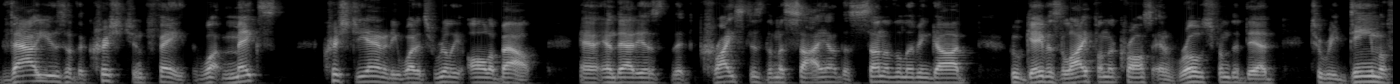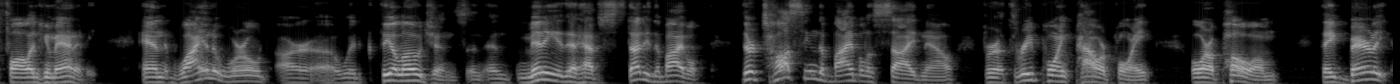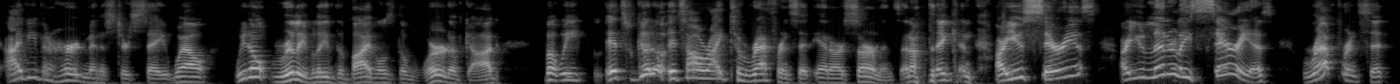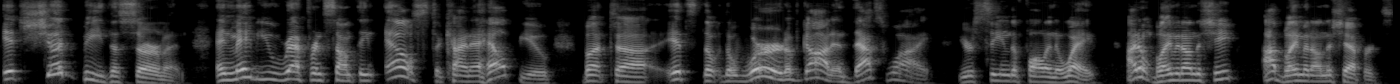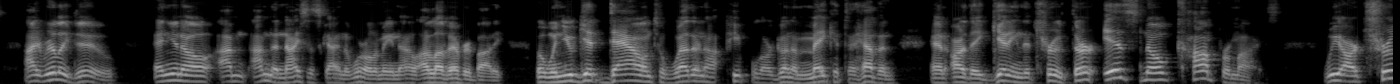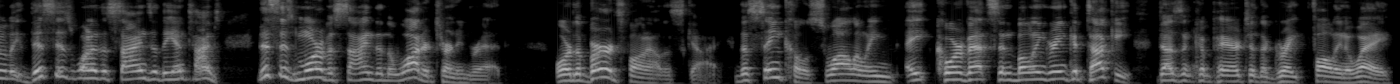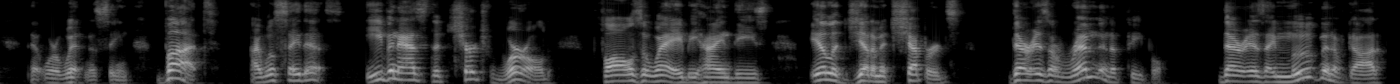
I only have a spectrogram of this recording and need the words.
values of the Christian faith, what makes Christianity what it's really all about. And, and, that is that Christ is the Messiah, the Son of the living God, who gave his life on the cross and rose from the dead to redeem a fallen humanity. And why in the world are uh, with theologians and, and many that have studied the Bible They're tossing the Bible aside now for a three point PowerPoint or a poem. They barely, I've even heard ministers say, well, we don't really believe the Bible's the Word of God, but we, it's good, it's all right to reference it in our sermons. And I'm thinking, are you serious? Are you literally serious? Reference it. It should be the sermon. And maybe you reference something else to kind of help you, but uh, it's the, the Word of God. And that's why you're seeing the falling away. I don't blame it on the sheep. I blame it on the shepherds. I really do. And you know, I'm I'm the nicest guy in the world. I mean, I, I love everybody. But when you get down to whether or not people are going to make it to heaven and are they getting the truth, there is no compromise. We are truly, this is one of the signs of the end times. This is more of a sign than the water turning red or the birds falling out of the sky. The sinkhole swallowing eight Corvettes in Bowling Green, Kentucky doesn't compare to the great falling away that we're witnessing. But I will say this even as the church world falls away behind these illegitimate shepherds, there is a remnant of people. There is a movement of God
